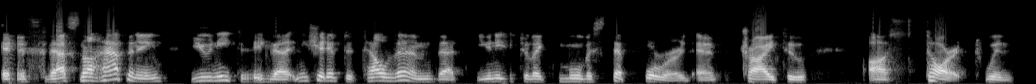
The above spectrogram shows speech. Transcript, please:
if that's not happening, you need to take that initiative to tell them that you need to like move a step forward and try to uh, start with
